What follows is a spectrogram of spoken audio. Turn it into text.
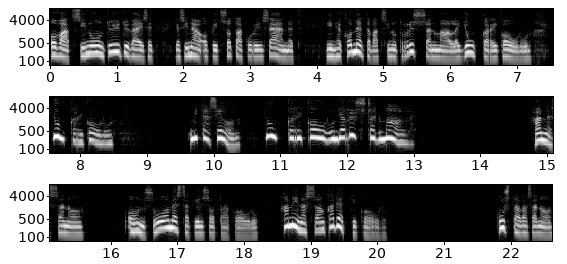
ovat sinuun tyytyväiset ja sinä opit sotakurin säännöt, niin he komentavat sinut Ryssänmaalle Junkkarikouluun. Junkkarikouluun? Mitä se on? Junkkarikouluun ja Ryssänmaalle? Hannes sanoo, On Suomessakin sotakoulu. Haminassa on kadettikoulu. Kustava sanoo,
